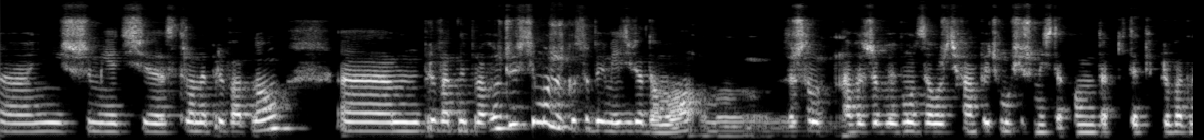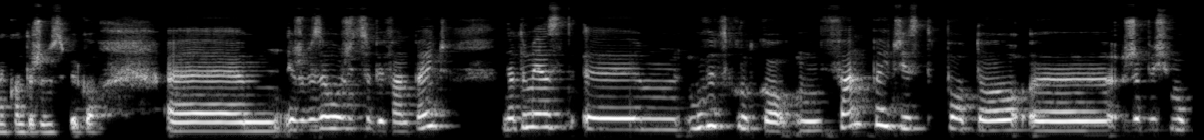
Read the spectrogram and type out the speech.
e, niż mieć e, stronę prywatną, prywatny profil. Oczywiście możesz go sobie mieć, wiadomo. Zresztą nawet, żeby móc założyć fanpage, musisz mieć taką, taki, taki prywatny konto, żeby sobie go, żeby założyć sobie fanpage. Natomiast mówiąc krótko, fanpage jest po to, e, żebyś mógł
